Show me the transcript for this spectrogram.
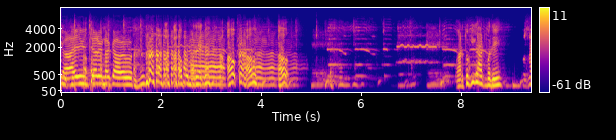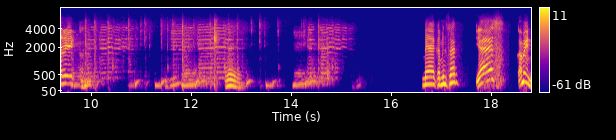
काय विचारू नका. आपण माझं मारतो की का आतमध्ये? मुसावे. Come in sir yes come in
